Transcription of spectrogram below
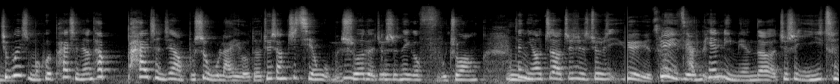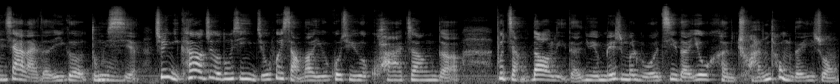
就为什么会拍成这样？它拍成这样不是无来由的。就像之前我们说的，就是那个服装。但你要知道，这是就是粤语粤语残残片里面的就是遗存下来的一个东西。就是你看到这个东西，你就会想到一个过去一个夸张的、不讲道理的、也没什么逻辑的，又很传统的一种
